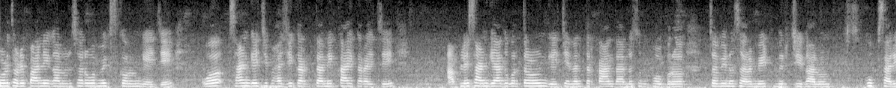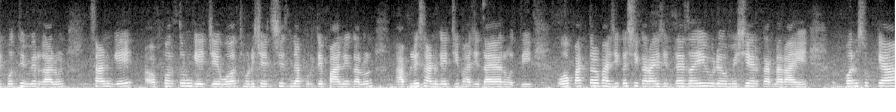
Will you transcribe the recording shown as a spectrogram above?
थोडे थोडे पाणी घालून सर्व मिक्स करून घ्यायचे व सांडग्याची भाजी करताना काय करायचे? आपले सांडगे अगोदर तळून घ्यायचे नंतर कांदा लसूण खोबरं चवीनुसार मीठ मिरची घालून खूप सारी कोथिंबीर घालून सांडगे परतून घ्यायचे व थोडेसे शिजण्यापुरते पाणी घालून आपली सांडग्याची भाजी तयार होती. व पातळ भाजी कशी करायची त्याचाही व्हिडिओ मी शेअर करणार आहे. पण सुक्या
